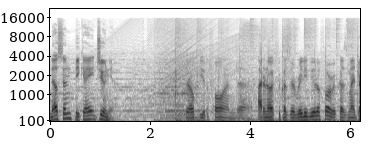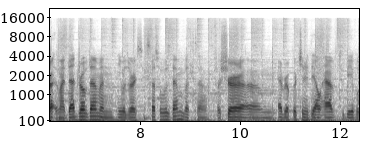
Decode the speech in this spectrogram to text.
Nelson Piquet Jr. They're all beautiful, and uh, I don't know if because they're really beautiful or because my my dad drove them and he was very successful with them. But uh, for sure, um, every opportunity I'll have to be able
